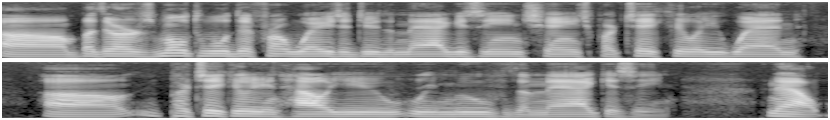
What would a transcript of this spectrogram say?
Um, but there's multiple different ways to do the magazine change, particularly when, uh, particularly in how you remove the magazine. Now,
